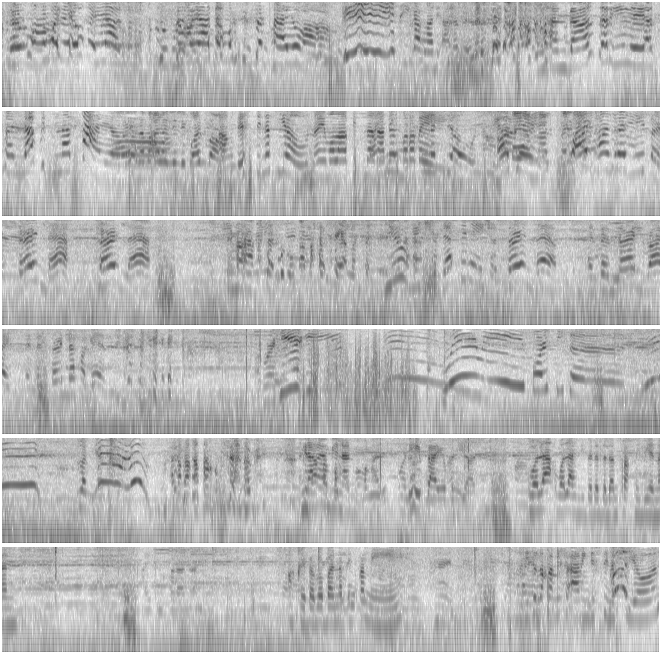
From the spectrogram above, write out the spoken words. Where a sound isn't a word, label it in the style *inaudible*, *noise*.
bago? Nagmamaneho kayo yan. Gusto mo yata magsigsag tayo ah. Peace! Ika nga ni Annabelle. *laughs* Ihanda ang sarili at malapit na tayo. Na mahal ang lilikuan mo. Ang destinasyon ay malapit na nating marating. Okay, 500 meters. Turn left. Turn left. Makakasalubong ka mahal kaya magsalubong. You reach your destination. Turn left. And then turn right. And then turn left again. *laughs* We're here in Wee Wee Four Seasons. Lang yan. Ah, Nakakatakot siya na. Kinakambyanan mo, mahal. Behave tayo, behave. Wala, wala. Hindi dadadalan truck ni Bianan. Okay, bababa na po kami. Dito na kami sa aming destinasyon.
